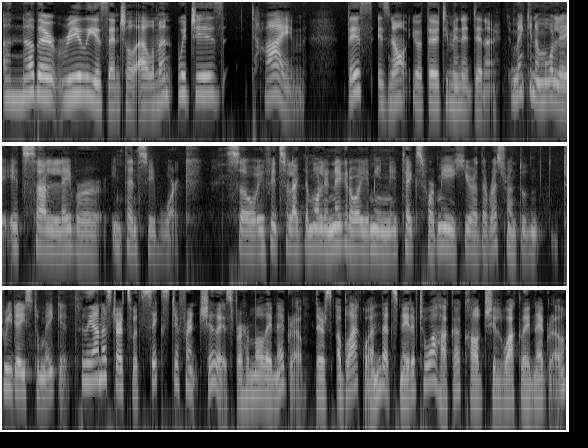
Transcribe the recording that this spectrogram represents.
another really essential element, which is time. This is not your 30 minute dinner. Making a mole, it's a labor intensive work. So if it's like the mole negro, I mean, it takes for me here at the restaurant to, three days to make it. Juliana starts with six different chiles for her mole negro. There's a black one that's native to Oaxaca called chilhuacle negro.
